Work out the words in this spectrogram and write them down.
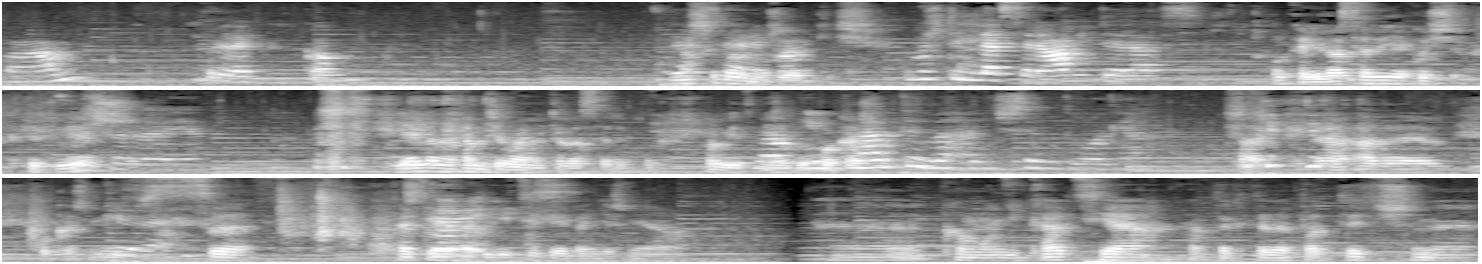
Mam. Lekko. Masz chyba może jakieś. Może tymi laserami teraz. Okej, lasery jakoś aktywujesz? Szaleję. Jak one tam działają te lasery? Pokaż- Powiedz mi, Mam albo pokaż. implanty mechaniczne w dłoniach. Tak, a- ale pokaż mi Tyle. z jakie Cztery. ability będziesz miała. E, komunikacja, atak telepatyczny.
